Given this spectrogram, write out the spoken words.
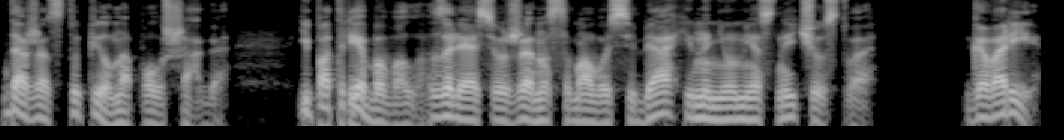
даже отступил на полшага. И потребовал, злясь уже на самого себя и на неуместные чувства. «Говори».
